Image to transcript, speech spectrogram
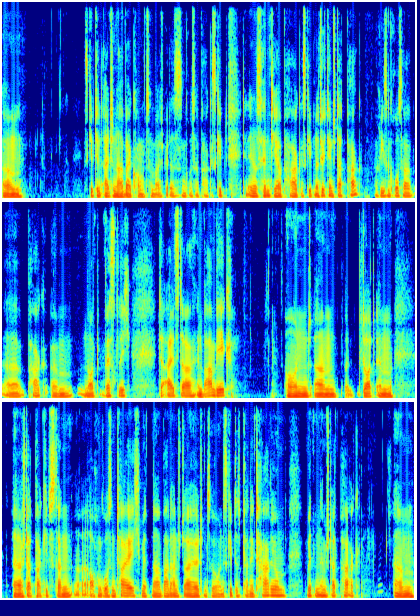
ähm, es gibt den Altenaer Balkon zum Beispiel, das ist ein großer Park. Es gibt den Innocentia Park. Es gibt natürlich den Stadtpark, ein riesengroßer äh, Park ähm, nordwestlich der Alster in Barmbek. Und ähm, dort im äh, Stadtpark gibt's dann äh, auch einen großen Teich mit einer Badeanstalt und so. Und es gibt das Planetarium mitten im Stadtpark. Ähm,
